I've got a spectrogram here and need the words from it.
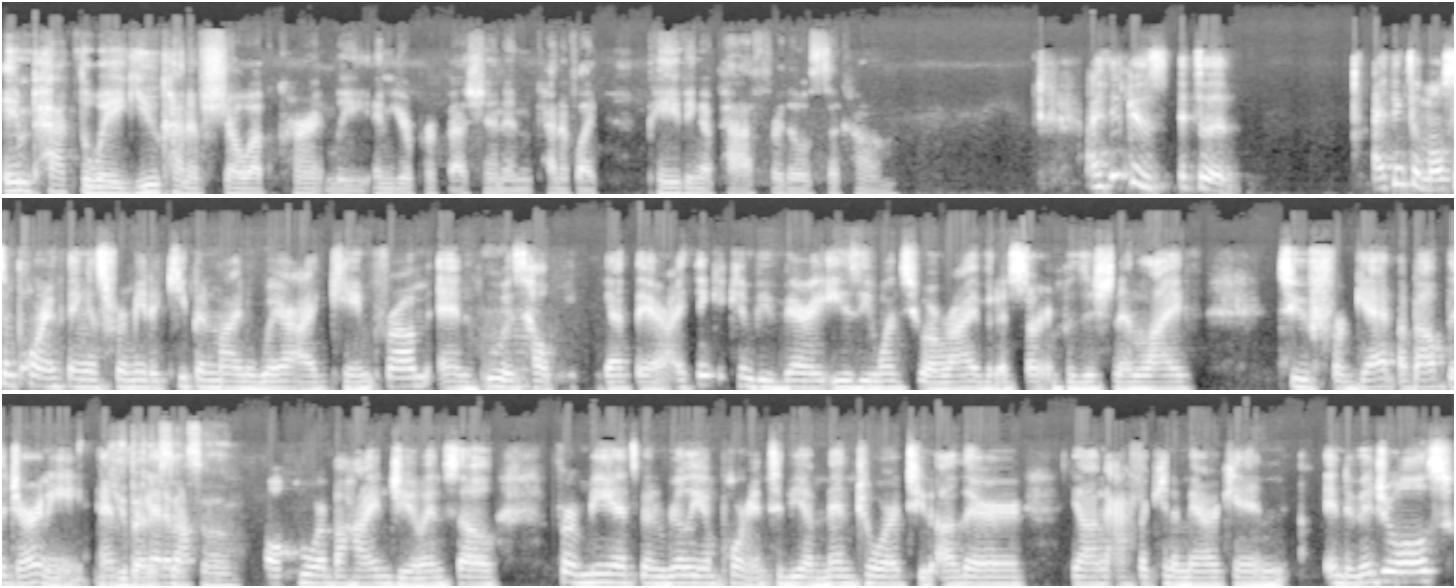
impact the way you kind of show up currently in your profession and kind of like paving a path for those to come? I think is it's a I think the most important thing is for me to keep in mind where I came from and who has mm-hmm. helped me get there. I think it can be very easy once you arrive at a certain position in life to forget about the journey and you forget about so. people who are behind you. And so for me, it's been really important to be a mentor to other young African American individuals,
